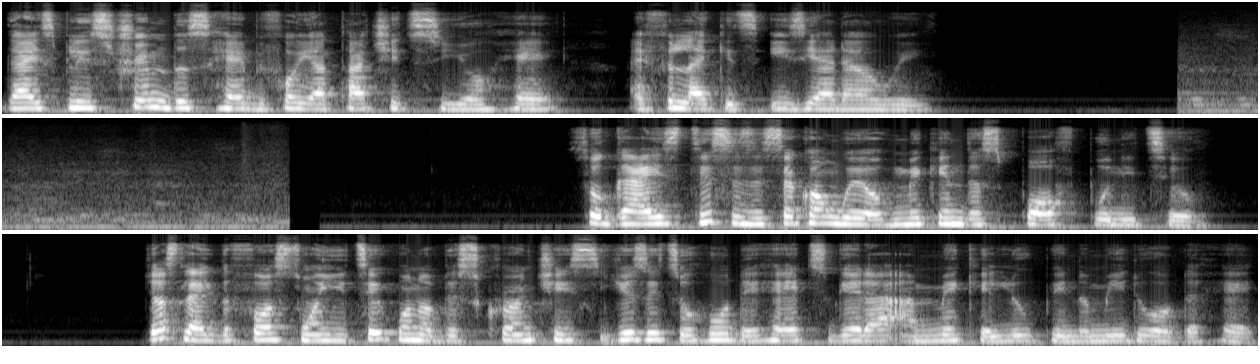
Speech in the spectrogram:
Guys, please trim this hair before you attach it to your hair. I feel like it's easier that way. So guys, this is the second way of making this puff ponytail. Just like the first one, you take one of the scrunchies, use it to hold the hair together and make a loop in the middle of the hair.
